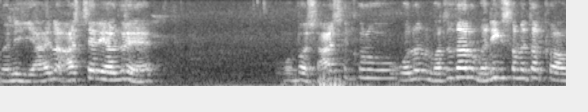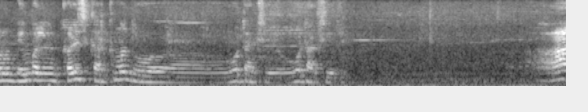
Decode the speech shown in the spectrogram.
ನನಗೆ ಏನೋ ಆಶ್ಚರ್ಯ ಅಂದರೆ ಒಬ್ಬ ಶಾಸಕರು ಒಂದೊಂದು ಮತದಾರರು ಮನೆಗೆ ಸಮೇತ ಅವ್ರ ಬೆಂಬಲ ಕಳಿಸಿ ಕರ್ಕೊಂಬಂದು ಓಟ್ ಹಾಕ್ಸಿ, ಓಟ್ ಹಾಕ್ಸಿದ್ರು. ಆ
